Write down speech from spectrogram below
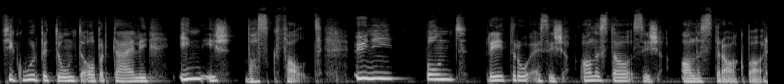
figurbetonte Oberteile. In ist, was gefällt. Uni, bunt, retro, es ist alles da, es ist alles tragbar.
